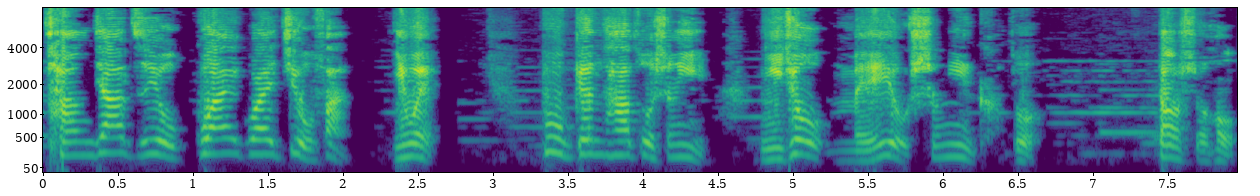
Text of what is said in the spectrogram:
厂家只有乖乖就范，因为不跟他做生意，你就没有生意可做。到时候，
